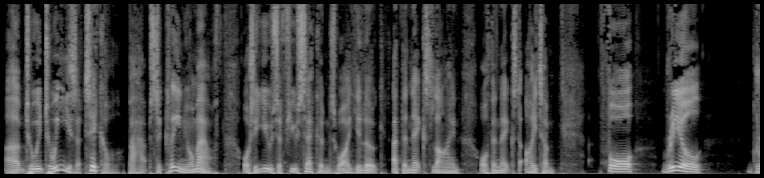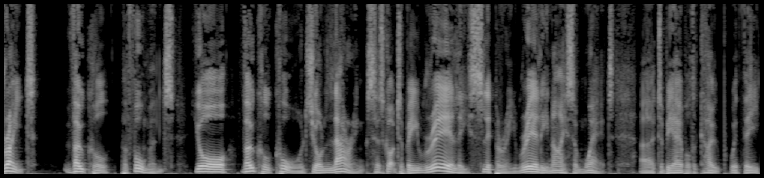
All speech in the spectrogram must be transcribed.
Uh, to to ease a tickle, perhaps to clean your mouth, or to use a few seconds while you look at the next line or the next item. For real great vocal performance, your vocal cords, your larynx has got to be really slippery, really nice and wet uh, to be able to cope with the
